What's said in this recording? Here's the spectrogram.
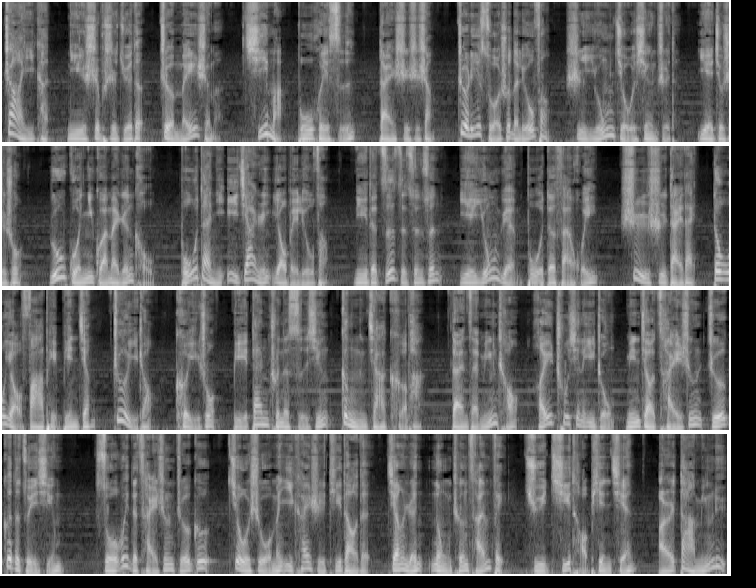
乍一看，你是不是觉得这没什么？起码不会死。但事实上，这里所说的流放是永久性质的，也就是说，如果你拐卖人口，不但你一家人要被流放，你的子子孙孙也永远不得返回，世世代代都要发配边疆。这一招可以说比单纯的死刑更加可怕。但在明朝还出现了一种名叫采生折割的罪行。所谓的采生折割，就是我们一开始提到的将人弄成残废去乞讨骗钱。而大明律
